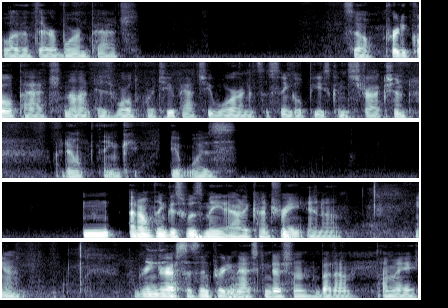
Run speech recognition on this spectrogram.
11th Airborne patch. So, pretty cool patch, not his World War II patch he wore, and it's a single-piece construction. I don't think it was... I don't think this was made out of country, and uh, yeah. Green dress is in pretty nice condition, but um, I may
